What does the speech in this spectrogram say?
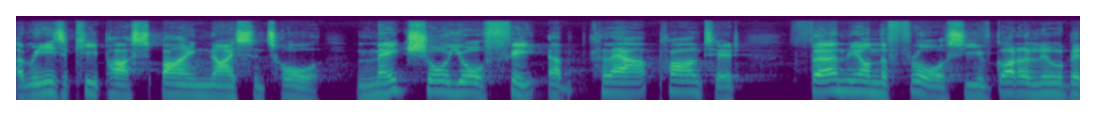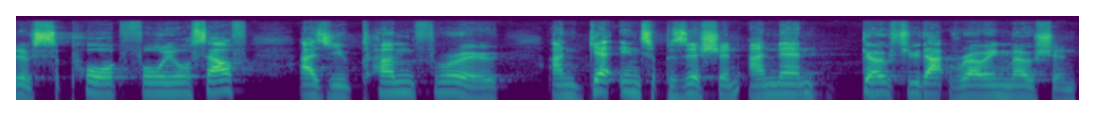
And we need to keep our spine nice and tall. Make sure your feet are planted firmly on the floor so you've got a little bit of support for yourself as you come through and get into position and then go through that rowing motion.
